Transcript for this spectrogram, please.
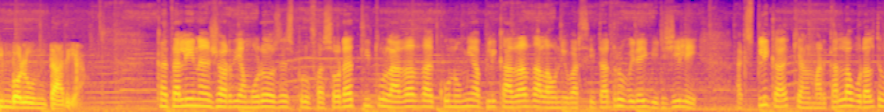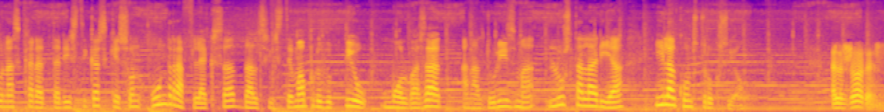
involuntària. Catalina Jordi Amorós és professora titulada d'Economia Aplicada de la Universitat Rovira i Virgili. Explica que el mercat laboral té unes característiques que són un reflexe del sistema productiu molt basat en el turisme, l'hostaleria i la construcció. Aleshores,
